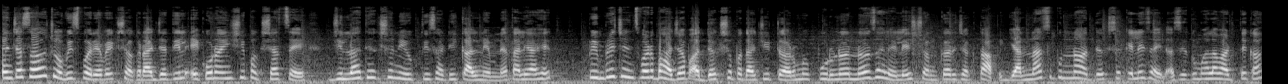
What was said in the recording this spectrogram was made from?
त्यांच्यासह चोवीस पर्यवेक्षक राज्यातील एकोणऐंशी पक्षाचे जिल्हाध्यक्ष नियुक्तीसाठी काल नेमण्यात आले आहेत. पिंपरी चिंचवड भाजप अध्यक्षपदाची टर्म पूर्ण न झालेले शंकर जगताप यांनाच पुन्हा अध्यक्ष केले जाईल असे तुम्हाला वाटते का?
